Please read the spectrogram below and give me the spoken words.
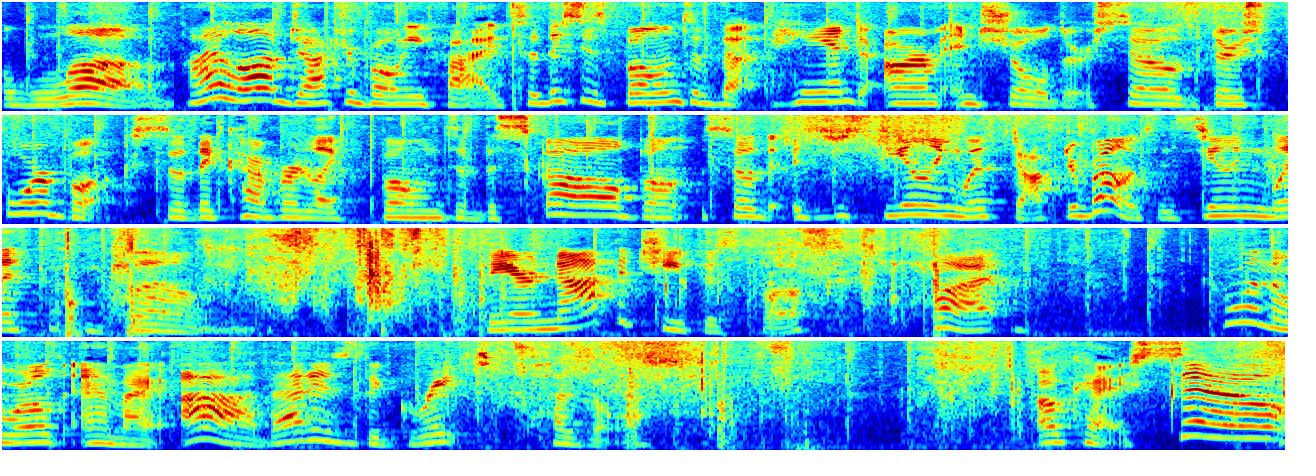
love, I love Dr. Bonyfide. So this is bones of the hand, arm, and shoulder. So there's four books. So they cover like bones of the skull, bone. So it's just dealing with Dr. Bones. It's dealing with bones. They are not the cheapest book, but who in the world am I? Ah, that is the great puzzle. Okay, so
